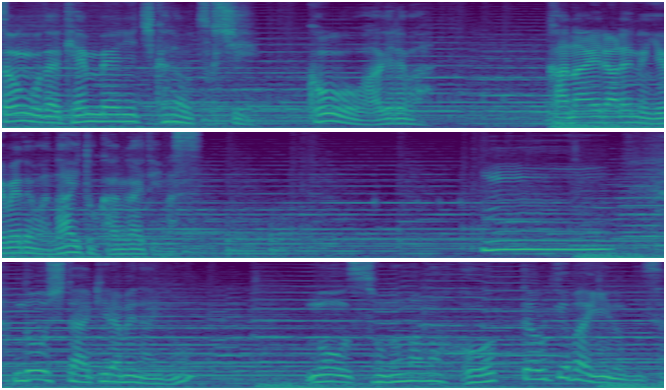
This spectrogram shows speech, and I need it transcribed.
孫悟で懸命に力を尽くし功を挙げれば叶えられぬ夢ではないと考えています。ふーん。どうして諦めないの？もうそのまま放っておけばいいのにさ。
